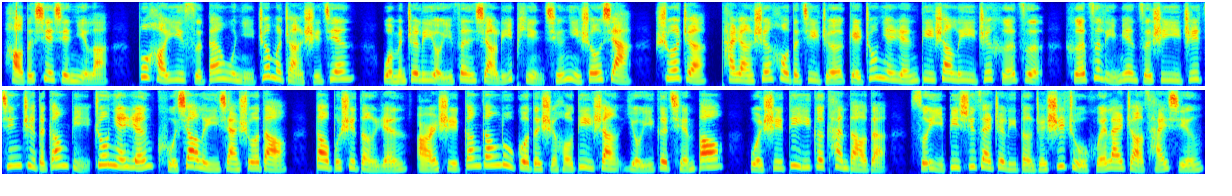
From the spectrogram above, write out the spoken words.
好的，谢谢你了，不好意思耽误你这么长时间。我们这里有一份小礼品，请你收下。”说着，他让身后的记者给中年人递上了一只盒子，盒子里面则是一支精致的钢笔。中年人苦笑了一下，说道：“倒不是等人，而是刚刚路过的时候，地上有一个钱包，我是第一个看到的。”所以必须在这里等着失主回来找才行。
